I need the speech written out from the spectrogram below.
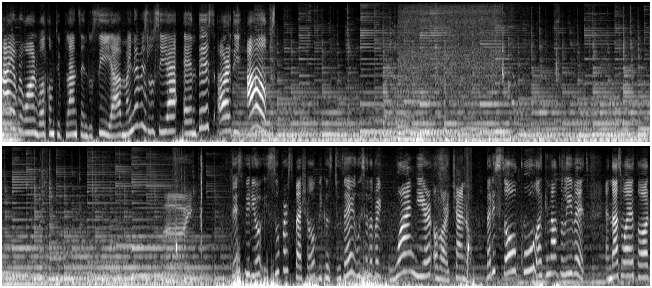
Hi everyone, welcome to Plants and Lucia. My name is Lucia and these are the Alps! Is super special because today we celebrate one year of our channel. That is so cool, I cannot believe it. And that's why I thought,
